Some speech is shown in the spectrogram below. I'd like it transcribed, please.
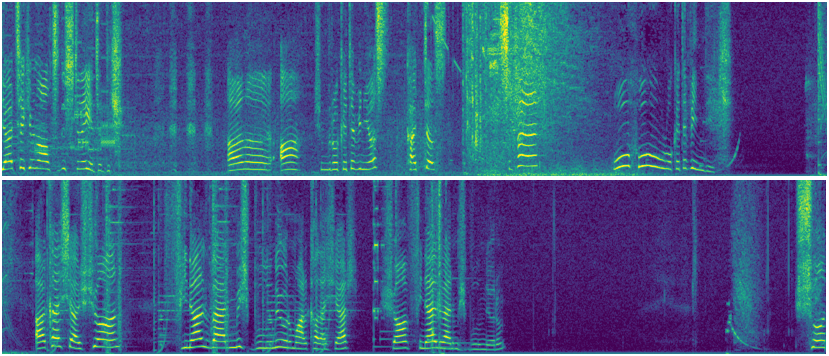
Yer çekiminin altını üstüne getirdik. Ana! Aa! Şimdi rokete biniyoruz. Kaçacağız. Süper! Uhu! Rokete bindik. Arkadaşlar şu an final vermiş bulunuyorum arkadaşlar. Şu an final vermiş bulunuyorum. Şu an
